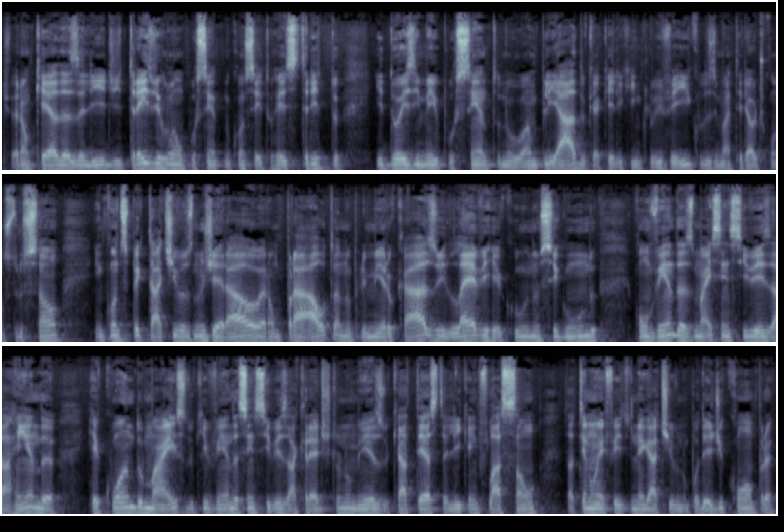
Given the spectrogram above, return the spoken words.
tiveram quedas ali de 3,1% no conceito restrito e 2,5% no ampliado, que é aquele que inclui veículos e material de construção, enquanto expectativas no geral eram para alta no primeiro caso e leve recuo no segundo, com vendas mais sensíveis à renda recuando mais do que vendas sensíveis a crédito no mês, o que atesta ali que a inflação está tendo um efeito negativo no poder de compra,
